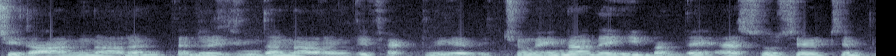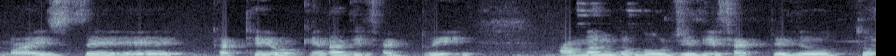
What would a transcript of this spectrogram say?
ਚਿਰਾਗ ਨਾਰੰਗ ਤੇ ਰਜਿੰਦਰ ਨਾਰੰਗ ਦੀ ਫੈਕਟਰੀ ਦੇ ਵਿੱਚੋਂ। ਇਹਨਾਂ ਦੇ ਹੀ ਬੰਦੇ ਐਸੋਸੀਏਟਸ EMPLOYEES ਤੇ ਇਹ ਇਕੱਠੇ ਹੋ ਕੇ ਇਹਨਾਂ ਦੀ ਫੈਕਟਰੀ ਅਮਨ ਕਪੂਰ ਜੀ ਦੀ ਫੈਕਟਰੀ ਦੇ ਉੱਤੋਂ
